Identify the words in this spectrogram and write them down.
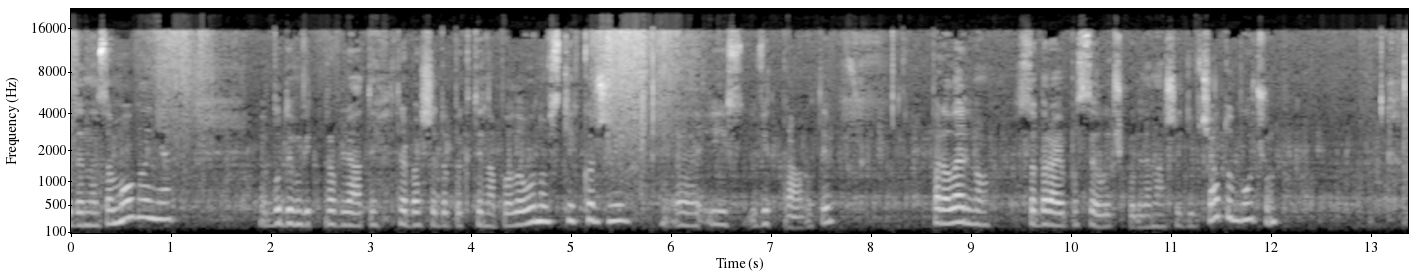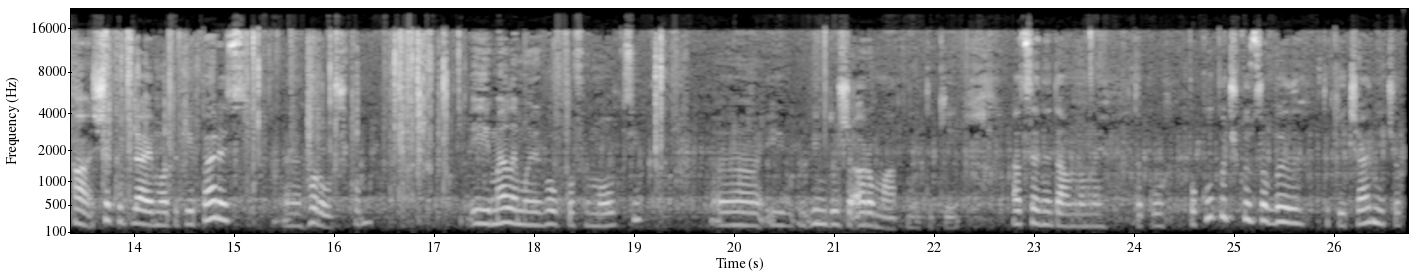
буде на замовлення. Будемо відправляти. Треба ще допекти наполеоновських коржів е, і відправити. Паралельно збираю посилочку для наших дівчат у бучу. А, ще купляємо такий перець е, горошком. І мелимо його в кофемолці. Е, І він дуже ароматний такий. А це недавно ми таку покупочку зробили, такий чайничок.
